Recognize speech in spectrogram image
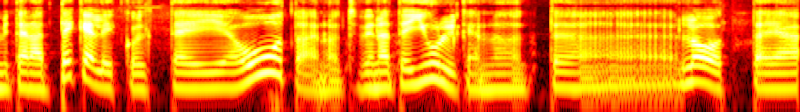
mida nad tegelikult ei oodanud või nad ei julgenud äh, loota ja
